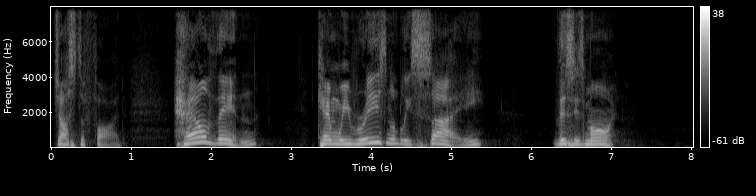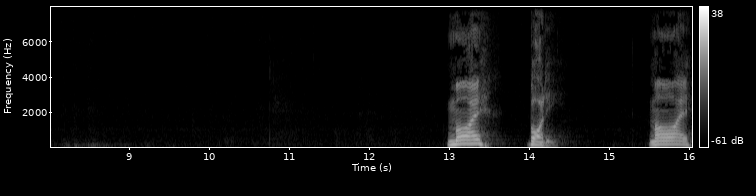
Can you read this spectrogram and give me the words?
justified. How then can we reasonably say, This is mine? My body, my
